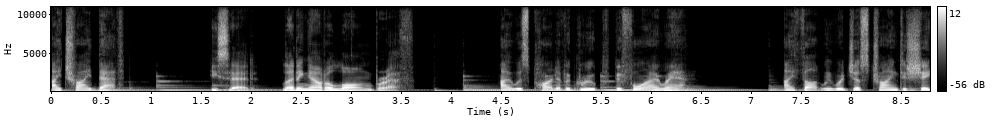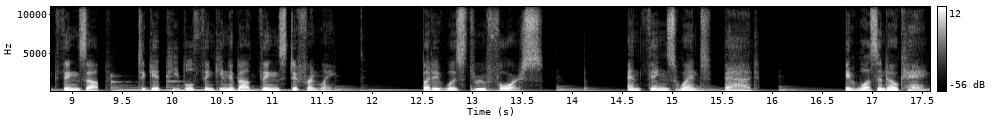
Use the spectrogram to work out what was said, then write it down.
I tried that. He said, letting out a long breath. I was part of a group before I ran. I thought we were just trying to shake things up, to get people thinking about things differently. But it was through force. And things went bad. It wasn't okay.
